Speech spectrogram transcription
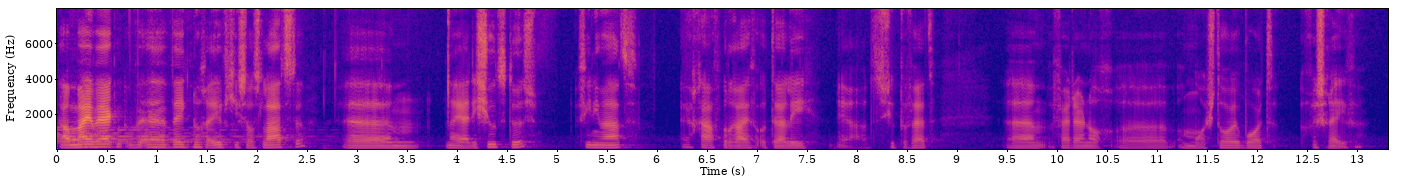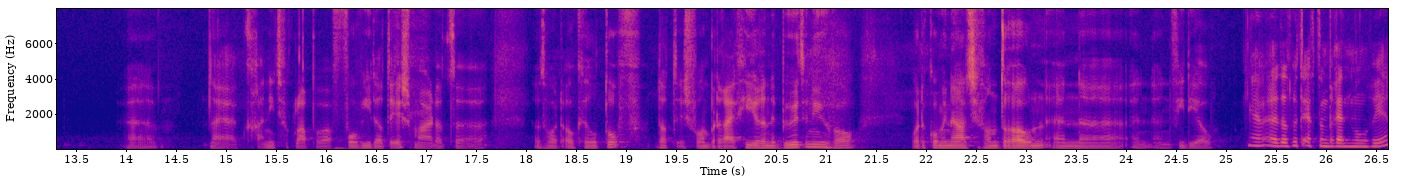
Nou, mijn werk, eh, week nog eventjes als laatste. Ehm, nou ja, die shoots dus. Finimaat, eh, gaaf bedrijf, Otelli. Ja, dat is super vet. Ehm, verder nog eh, een mooi storyboard geschreven. Ehm, nou ja, ik ga niet verklappen voor wie dat is, maar dat, eh, dat wordt ook heel tof. Dat is voor een bedrijf hier in de buurt in ieder geval. Wordt een combinatie van drone en, eh, en, en video. Ja, eh, dat wordt echt een brandmovie, hè?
